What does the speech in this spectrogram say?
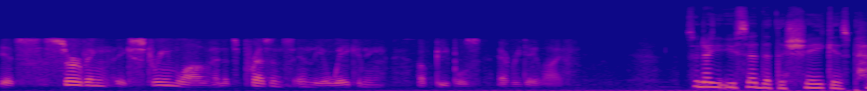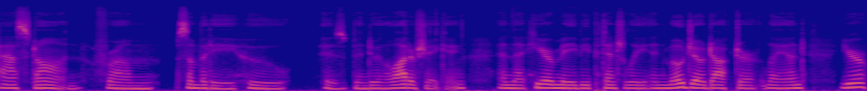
It's serving extreme love and its presence in the awakening of people's everyday life. So now you said that the shake is passed on from somebody who has been doing a lot of shaking, and that here maybe potentially in Mojo Doctor land, you're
